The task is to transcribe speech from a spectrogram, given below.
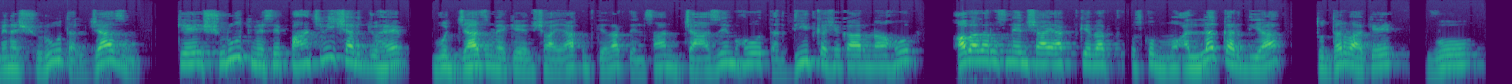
मिन शुरूत अल जज्म, के शुरूत में से पांचवी शर्त जो है, वो जज्म है कि इंशायाकत के वक्त इंसान जाजिम हो, तरदीद का शिकार ना हो। अब अगर उसने इंशायाकत के वक्त उसको मुअल्लक कर दिया तो दरवा के वो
